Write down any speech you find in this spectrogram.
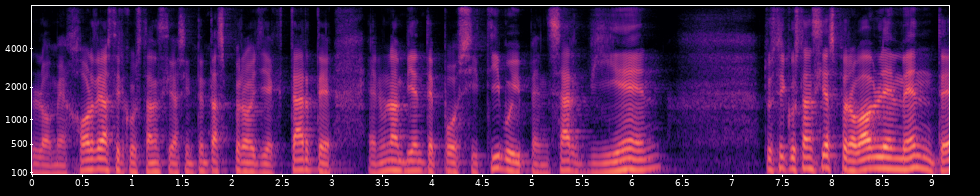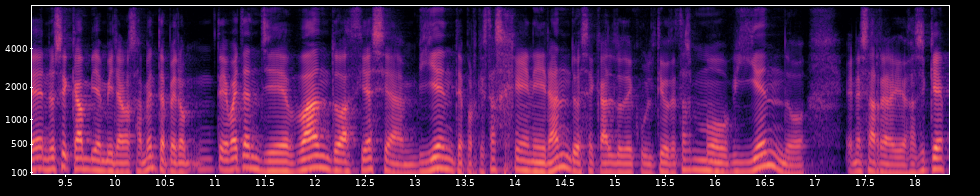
lo mejor de las circunstancias, intentas proyectarte en un ambiente positivo y pensar bien, tus circunstancias probablemente no se cambien milagrosamente, pero te vayan llevando hacia ese ambiente porque estás generando ese caldo de cultivo, te estás moviendo en esa realidad. Así que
